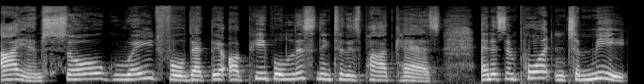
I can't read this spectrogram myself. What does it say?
I am so grateful that there are people listening to this podcast. And it's important to me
